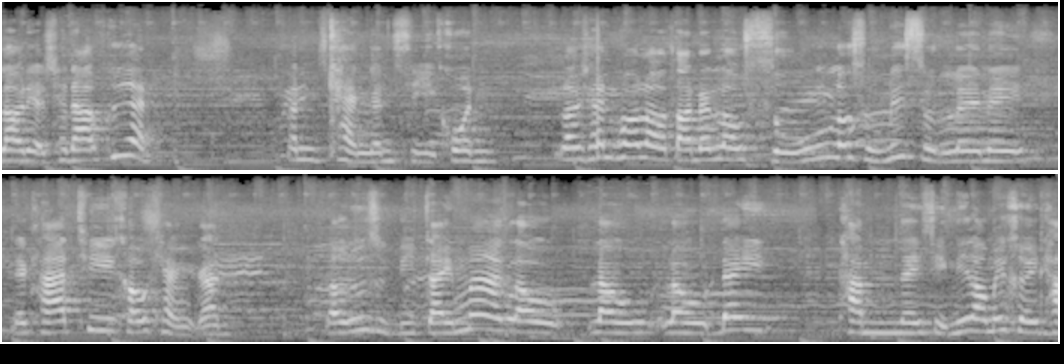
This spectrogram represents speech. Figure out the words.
เราเดี๋ยวชนะเพื่อน มันแข่งกันสี่คน เราชนะเพราะเราตอนนั้นเราสูงเราสูงที่สุดเลยในในคลาสที่เขาแข่งกัน เรารู้สึกดีใจมากเราเราเราได้ทำในสิ่งที่เราไม่เคยท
